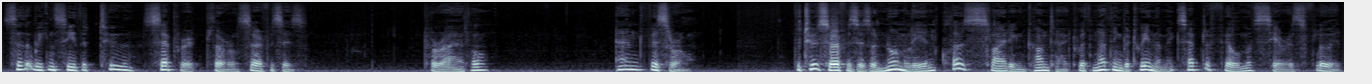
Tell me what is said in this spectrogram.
so that we can see the two separate pleural surfaces, parietal and visceral. The two surfaces are normally in close sliding contact with nothing between them except a film of serous fluid.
